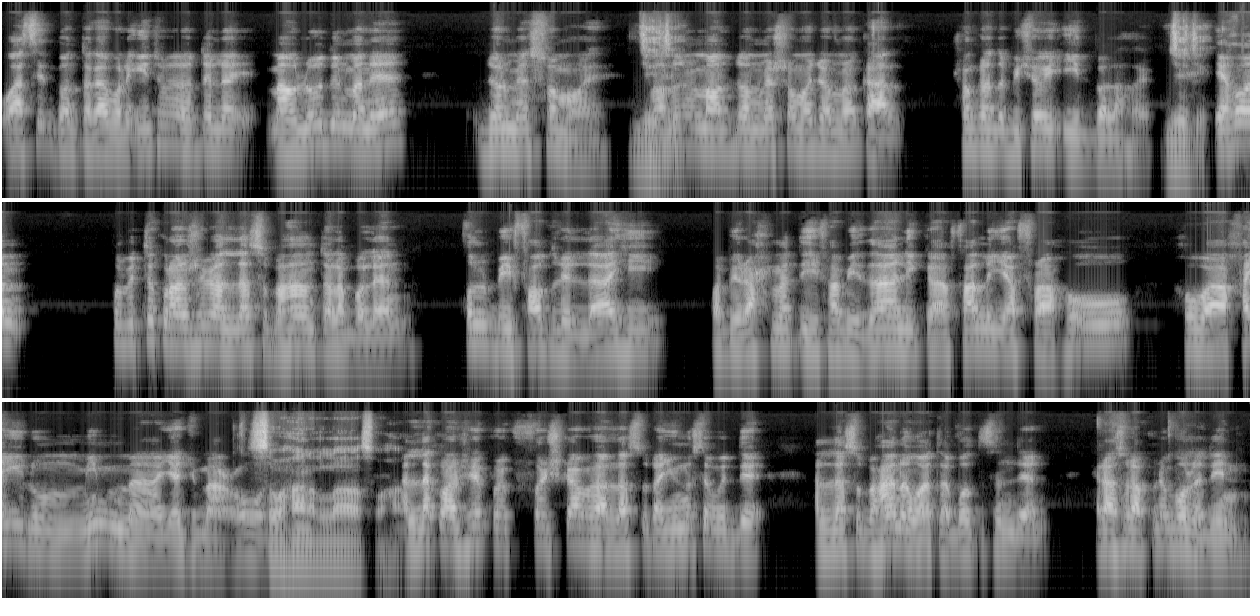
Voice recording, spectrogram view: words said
ওয়াসিদ গ্রন্থকার বলে ঈদ মাউলুদুন মানে জন্মের সময় মাউলুদ জন্মের সময় জন্মকাল সংক্রান্ত বিষয়ে ঈদ বলা হয়। এখন পবিত্র কোরআন শরীফে আল্লাহ সুবহানাহু ওয়া তাআলা বলেন কুল বি ফাদলিল্লাহি ওয়া বি রাহমাতিহি ফাবিযালিকা ফালইয়াফরাহু হুয়া খায়রুম মিম্মা ইয়াজমাউন। সুবহানাল্লাহ সুবহান আল্লাহ কোরআন শরীফে পরি- পরিষ্কার ভাবে আল্লাহ সূরা ইউনূসের মধ্যে আল্লাহ সুবহানাহু ওয়া তাআলা বলতেছেন দেন হে রাসূল আপনি বলে দিন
